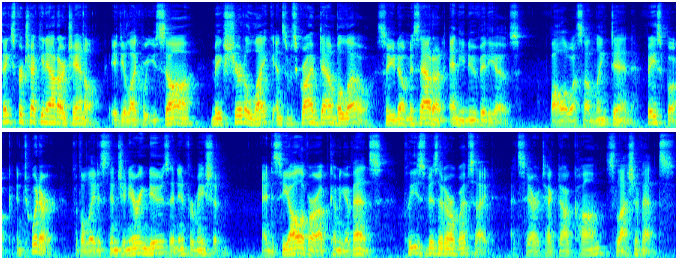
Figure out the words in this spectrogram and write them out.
Thanks for checking out our channel. If you like what you saw, make sure to like and subscribe down below so you don't miss out on any new videos. Follow us on LinkedIn, Facebook, and Twitter for the latest engineering news and information. And to see all of our upcoming events, please visit our website at saratech.com/events.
